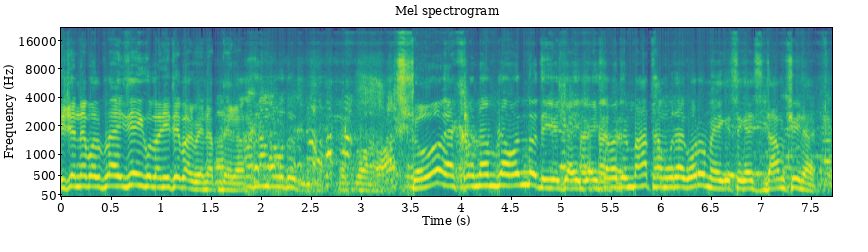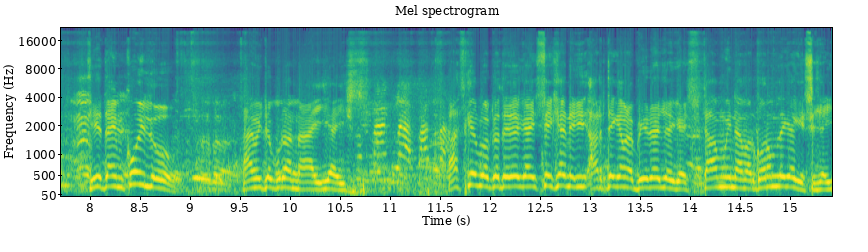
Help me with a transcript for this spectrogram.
রিজনেবল প্রাইসে এইগুলো নিতে পারবেন আপনারা। তো এখন আমরা অন্যদিকে যাই। গাইস আমাদের মাথা মোড়া গরম হয়ে গেছে গাইস দাম শুই না। যে দাম কইলো? আমি তো পুরো নাই গাইস আজকের ব্লগটা দেখে গাইস এখানে আর থেকে আমরা বের হয়ে যাই গাইস দাম হই না আমার গরম লেগে গেছে যাই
